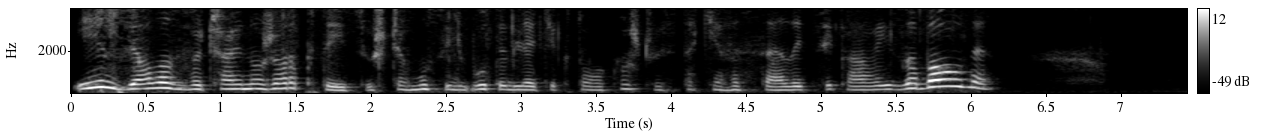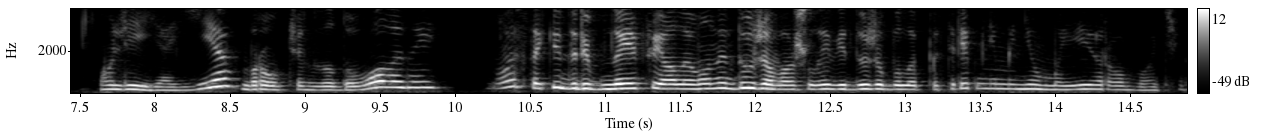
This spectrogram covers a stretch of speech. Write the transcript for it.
І взяла, звичайно, жар птицю. Ще мусить бути для Тіктока щось таке веселе, цікаве і забавне. Олія є, бровчик задоволений. Ось такі дрібниці, але вони дуже важливі, дуже були потрібні мені в моїй роботі.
